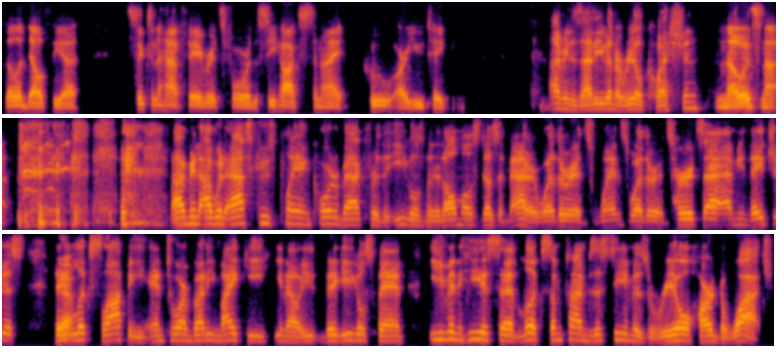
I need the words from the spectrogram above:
Philadelphia, six and a half favorites for the Seahawks tonight. Who are you taking? I mean, is that even a real question? No, it's not. I mean, I would ask who's playing quarterback for the Eagles, but it almost doesn't matter whether it's Wentz, whether it's Hurts. I mean, they just they Yeah. look sloppy. And to our buddy Mikey, you know, big Eagles fan, even he has said, "Look, sometimes this team is real hard to watch."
